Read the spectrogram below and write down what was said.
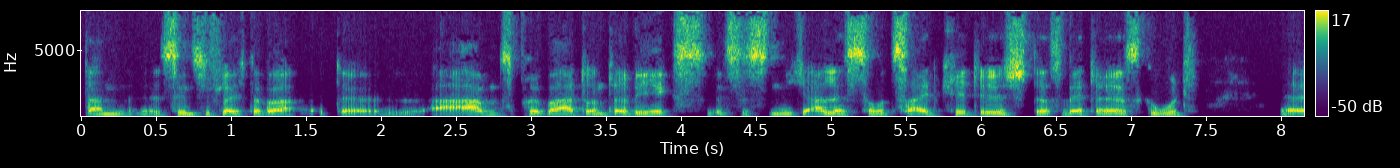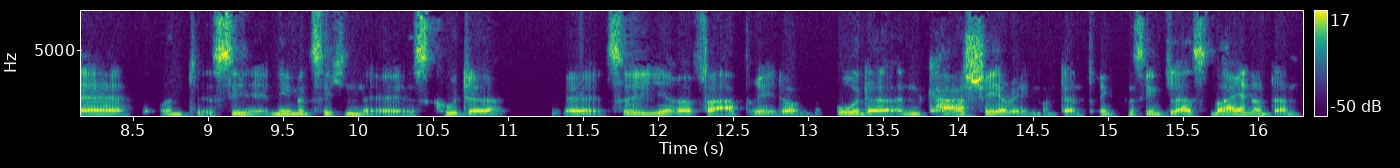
dann sind sie vielleicht aber der, abends privat unterwegs. Es ist nicht alles so zeitkritisch, das Wetter ist gut äh, und sie nehmen sich einen äh, Scooter äh, zu ihrer Verabredung oder ein Carsharing und dann trinken sie ein Glas Wein und dann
